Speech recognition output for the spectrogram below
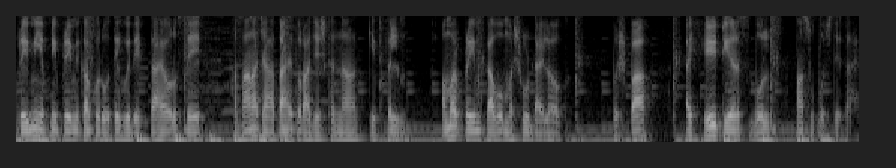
प्रेमी अपनी प्रेमिका को रोते हुए देखता है और उसे हंसाना चाहता है तो राजेश खन्ना की फ़िल्म अमर प्रेम का वो मशहूर dialogue Pushpa I hate tears बोल आँसू पूछ देता है।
